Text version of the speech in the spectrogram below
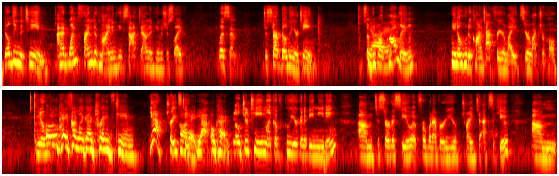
building the team. I had one friend of mine and he sat down and he was just like, listen, just start building your team. So yeah, people are calling, you know who to contact for your lights, your electrical. You know. Oh, okay, so like a trades team. Yeah, trades Got team. It. Yeah, okay. Build your team like of who you're going to be needing um, to service you for whatever you're trying to execute. Um,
